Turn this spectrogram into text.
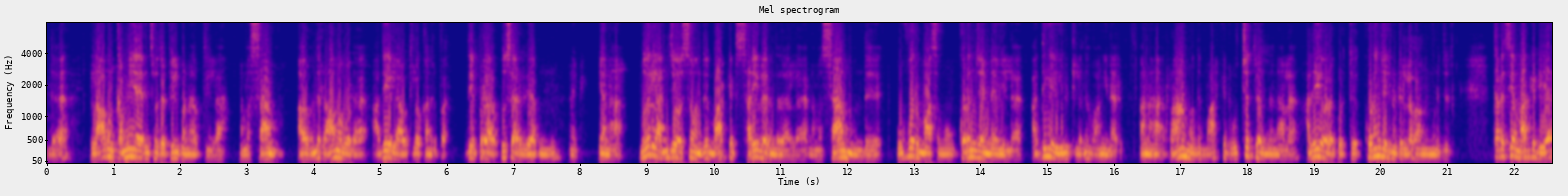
இந்த லாபம் கம்மியா இருந்துச்சு ஃபீல் பண்ண பார்த்தீங்களா? நம்ம சாம். அவர் வந்து ராமவோட அதே லாபத்துல உட்காந்துருப்பார் இது எப்படா புதுசா இருக்குது அப்படின்னு நினைப்பேன். ஏன்னா முதல்ல அஞ்சு வருஷம் வந்து மார்க்கெட் சரிவுல இருந்ததால நம்ம சாம் வந்து ஒவ்வொரு மாசமும் குறைஞ்ச எண்ணெவில அதிக யூனிட்ல இருந்து வாங்கினாரு. ஆனா ராம் வந்து மார்க்கெட் உச்சத்துல இருந்ததுனால அதிக விலை கொடுத்து குறைஞ்ச யூனிட்ல வாங்க முடிஞ்சது. கடைசியாக மார்க்கெட் ஏற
